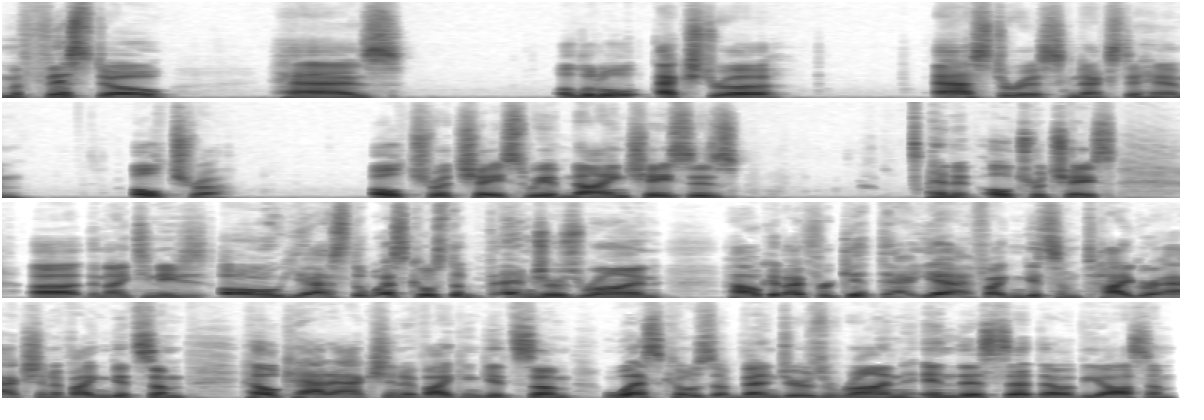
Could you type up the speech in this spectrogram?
Mephisto has a little extra asterisk next to him, Ultra. Ultra Chase. We have nine chases and an Ultra Chase. Uh, the 1980s. Oh, yes, the West Coast Avengers run. How could I forget that? Yeah, if I can get some Tigra action, if I can get some Hellcat action, if I can get some West Coast Avengers run in this set, that would be awesome.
